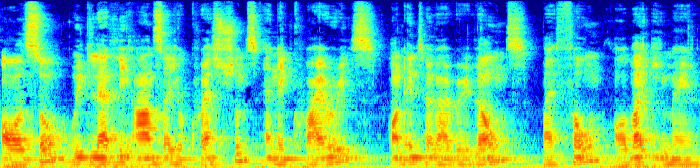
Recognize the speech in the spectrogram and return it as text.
Also, we gladly answer your questions and inquiries on interlibrary loans by phone or by email.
